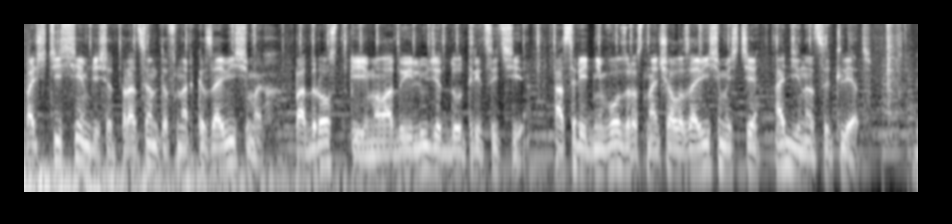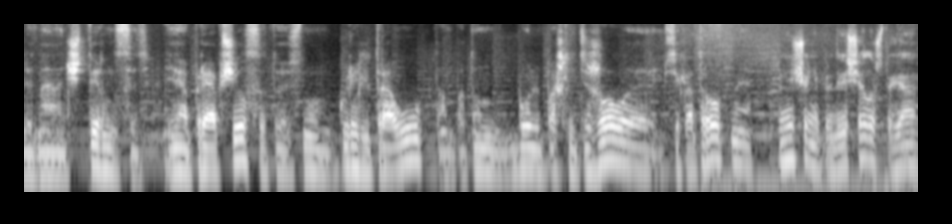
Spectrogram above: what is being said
Почти 70% наркозависимых – подростки и молодые люди до 30, а средний возраст начала зависимости – 11 лет. Лет, наверное, 14 я приобщился, то есть, ну, курили траву, там потом боли пошли тяжелые, психотропные. Ничего не предвещало, что я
